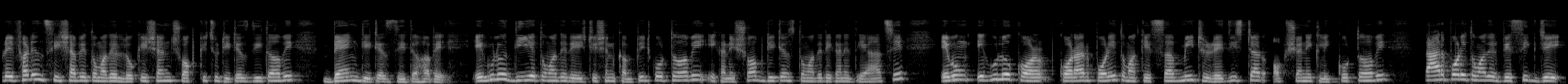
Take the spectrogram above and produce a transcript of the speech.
প্রেফারেন্স হিসাবে তোমাদের লোকেশন সব কিছু ডিটেলস দিতে হবে ব্যাঙ্ক ডিটেলস দিতে হবে। এগুলো দিয়ে তোমাদের রেজিস্ট্রেশন কমপ্লিট করতে হবে। এখানে সব ডিটেলস তোমাদের এখানে দেওয়া আছে এবং এগুলো কর- করার পরে তোমাকে সাবমিট রেজিস্টার অপশানে ক্লিক করতে হবে। তারপরে তোমাদের বেসিক যে,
